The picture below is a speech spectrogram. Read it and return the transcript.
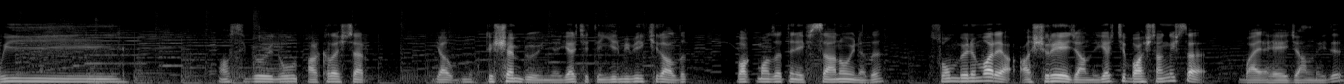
Uy. Nasıl bir oyun oğlum? Arkadaşlar ya muhteşem bir oyun ya. Gerçekten 21 kill aldık. Bakman zaten efsane oynadı. Son bölüm var ya aşırı heyecanlı. Gerçi başlangıçta baya heyecanlıydı.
